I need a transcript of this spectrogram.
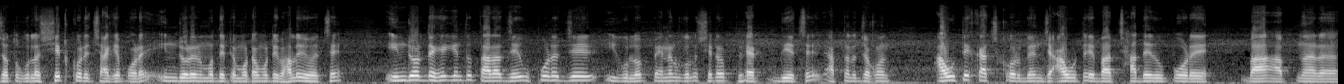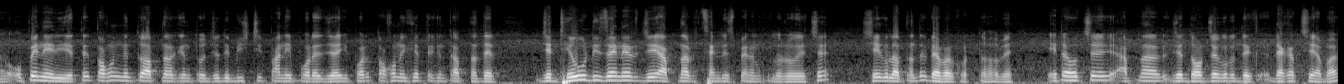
যতগুলো সেট করেছে আগে পরে ইনডোরের মধ্যে এটা মোটামুটি ভালোই হয়েছে। ইনডোর দেখে কিন্তু তারা যে উপরের যে ইগুলো প্যানেলগুলো সেটাও ফ্ল্যাট দিয়েছে। আপনারা যখন আউটে কাজ করবেন, যে আউটে বা ছাদের উপরে বা আপনার ওপেন এরিয়াতে তখন কিন্তু আপনার কিন্তু যদি বৃষ্টির পানি পড়ে যায়, পড়ে, তখন ওই ক্ষেত্রে কিন্তু আপনাদের যে ঢেউ ডিজাইনের যে আপনার স্যান্ডউইচ প্যানেলগুলো রয়েছে, সেগুলো আপনাদের ব্যবহার করতে হবে। এটা হচ্ছে আপনার যে দরজাগুলো দেখ- দেখাচ্ছে আবার,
